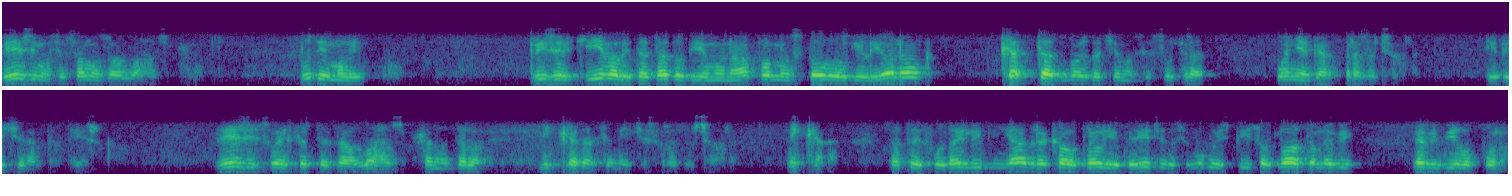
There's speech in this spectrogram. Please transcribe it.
Vežimo se samo za Allaha subhanahu wa ta'ala. Budemo li priželjkivali da zadobijemo naklonost ovog ili onog, kad tad možda ćemo se sutra u njega razočarati. I bit će nam to teško. Veži svoje srce za Allaha subhanahu wa ta'ala, nikada se nećeš razočarati. Nikada. Zato je Fudaj Libni Jad rekao prelijepe riječi da se mogu ispisati zlatom, ne bi, ne bi bilo puno.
